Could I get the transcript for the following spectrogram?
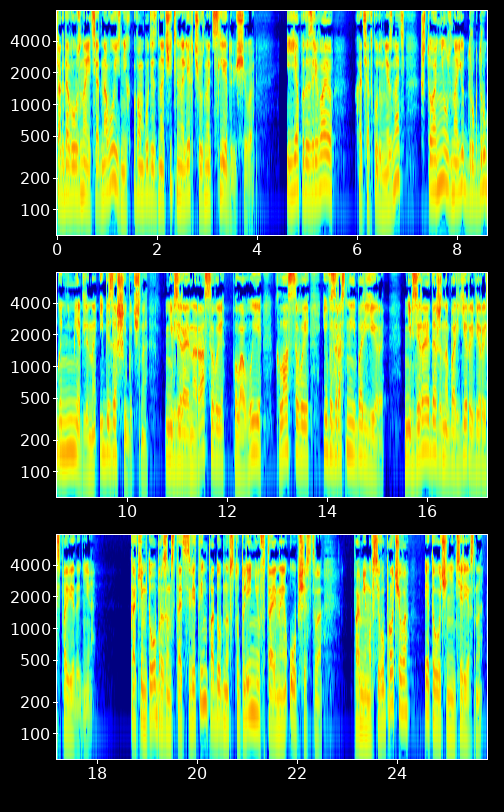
когда вы узнаете одного из них, вам будет значительно легче узнать следующего. И я подозреваю, хотя откуда мне знать, что они узнают друг друга немедленно и безошибочно, невзирая на расовые, половые, классовые и возрастные барьеры, невзирая даже на барьеры вероисповедания. Каким-то образом стать святым подобно вступлению в тайное общество. Помимо всего прочего, это очень интересно –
